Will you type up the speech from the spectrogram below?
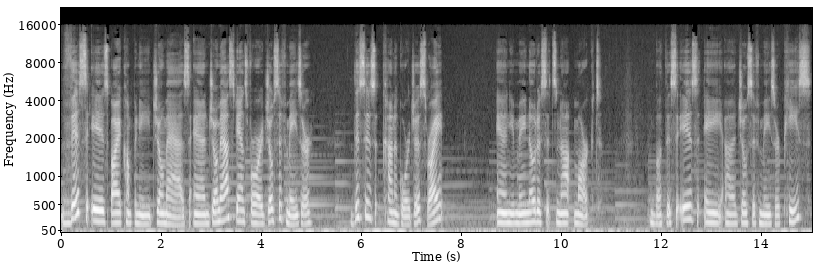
This is by a company, Jomaz, and Jomaz stands for Joseph Mazer. This is kind of gorgeous, right? And you may notice it's not marked but this is a uh, Joseph Mazer piece.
